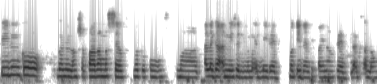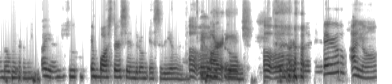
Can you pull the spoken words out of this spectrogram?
Feeling ko, gano'n lang siya. Parang mas self, matutong, mag-alagaan mo yung sarili mo and may red, mag-identify ng red flags along the way. Mm-mm. Ayun. Imposter syndrome is real na. Oo. In our True. age. Oo. Pero ano,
